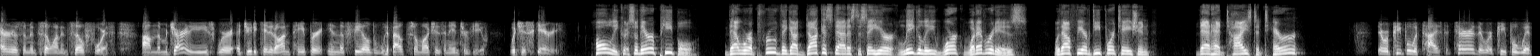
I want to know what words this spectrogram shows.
terrorism and so on and so forth. Um, the majority of these were adjudicated on paper in the field without so much as an interview, which is scary. Holy crap! So there are people that were approved. They got DACA status to stay here legally, work, whatever it is, without fear of deportation, that had ties to terror. There were people with ties to terror. There were people with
